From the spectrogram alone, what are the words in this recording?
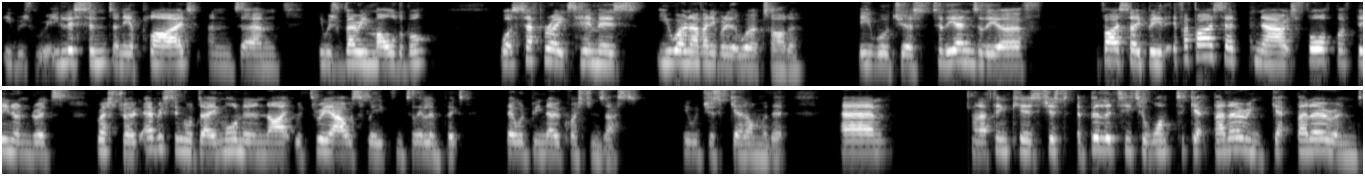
he was, he listened and he applied, and um, he was very moldable. What separates him is you won't have anybody that works harder. He will just to the ends of the earth. If I say be, if, if I said now it's four fifteen hundreds breaststroke every single day, morning and night, with three hours sleep until the Olympics, there would be no questions asked. He would just get on with it. Um, and I think his just ability to want to get better and get better and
